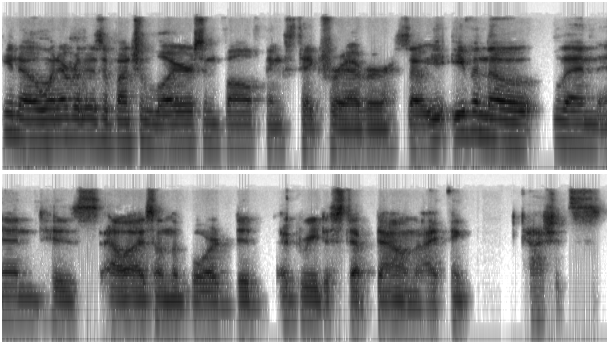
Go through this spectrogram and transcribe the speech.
you know whenever there's a bunch of lawyers involved things take forever. So e- even though len and his allies on the board did agree to step down i think gosh it's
